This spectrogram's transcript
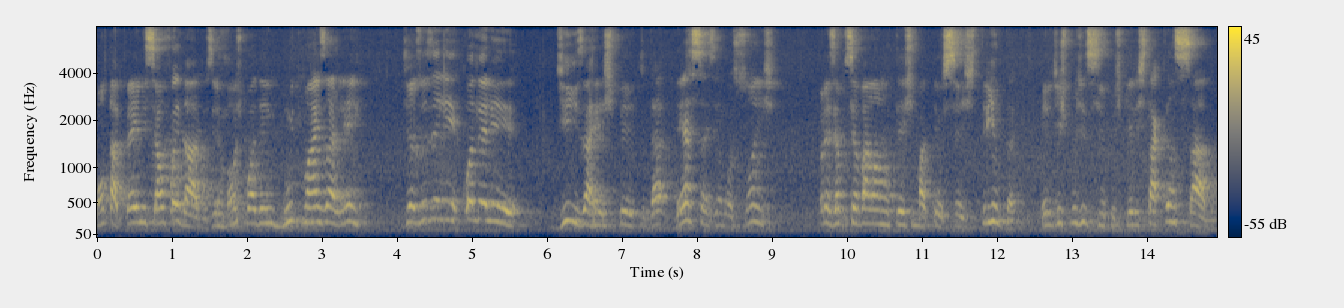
pontapé inicial foi dado. Os irmãos podem ir muito mais além. Jesus, ele, quando ele diz a respeito da, dessas emoções, por exemplo, você vai lá no texto de Mateus 6,30, ele diz para os discípulos que ele está cansado.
